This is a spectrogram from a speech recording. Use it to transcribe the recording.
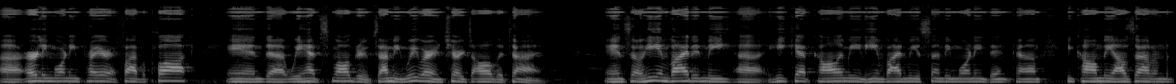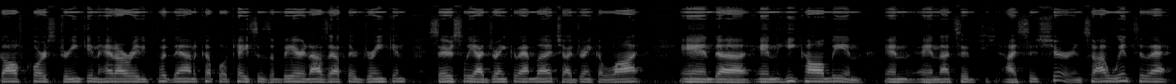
uh, early morning prayer at 5 o'clock and uh, we had small groups. I mean, we were in church all the time. And so he invited me. Uh, he kept calling me, and he invited me a Sunday morning. Didn't come. He called me. I was out on the golf course drinking. Had already put down a couple of cases of beer, and I was out there drinking. Seriously, I drank that much. I drank a lot. And uh, and he called me, and and and I said I said sure. And so I went to that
